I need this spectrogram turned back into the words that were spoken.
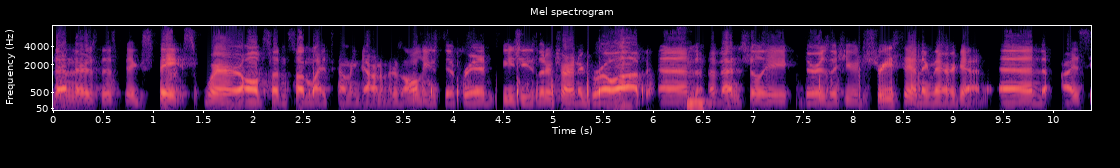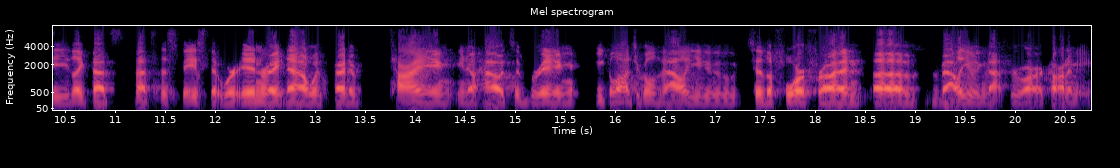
then there's this big space where all of a sudden sunlight's coming down and there's all these different species that are trying to grow up. And hmm. eventually there is a huge tree standing there again. And I see like that's that's the space that we're in right now with kind of tying, you know, how to bring ecological value to the forefront of valuing that through our economy.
